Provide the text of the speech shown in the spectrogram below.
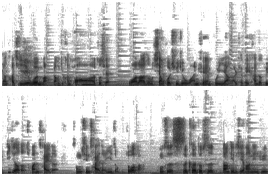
让他去问嘛，然后就看到哗做起来，哇，那种香火气就完全不一样，而且可以看到最地道的川菜的重庆菜的一种做法，同时时刻都是当地的街坊邻居，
